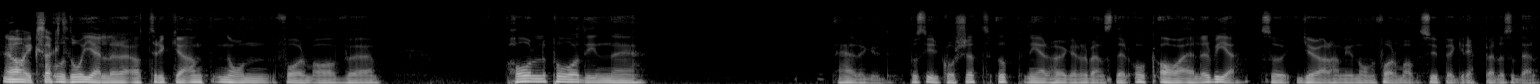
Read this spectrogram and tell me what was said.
Ja, exakt. Och då gäller det att trycka någon form av eh, håll på din eh, herregud, på styrkorset, upp, ner, höger eller vänster och A eller B så gör han ju någon form av supergrepp eller sådär.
